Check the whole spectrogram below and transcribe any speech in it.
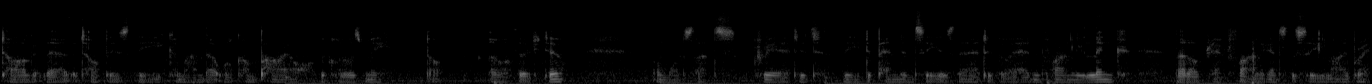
target there at the top is the command that will compile the closeme.032 and once that's created the dependency is there to go ahead and finally link that object file against the C library.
